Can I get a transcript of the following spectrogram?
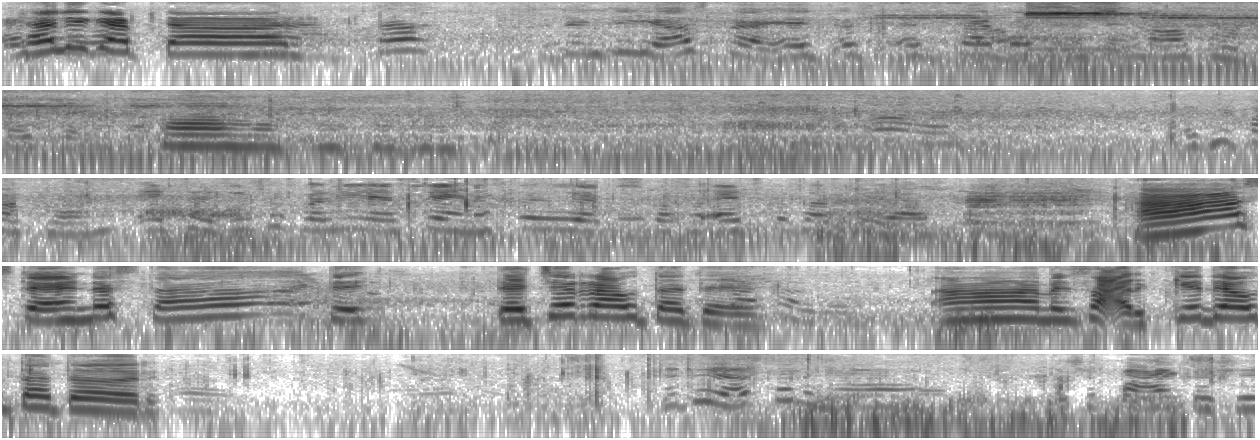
हेलिकॉप्टर हा हा. हा स्टँड असता ते त्याचेर रावता ते. हा म्हणजे सारखे देवता तर. पाय कसे?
